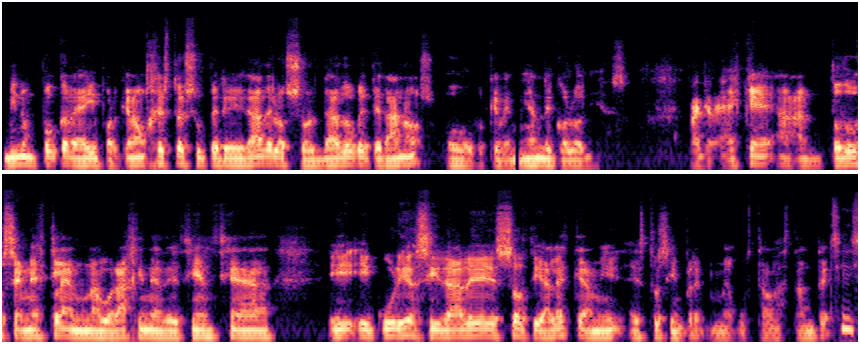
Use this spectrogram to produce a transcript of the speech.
vino un poco de ahí, porque era un gesto de superioridad de los soldados veteranos o que venían de colonias. Para que veáis que ah, todo se mezcla en una vorágine de ciencia y, curiosidades sociales que a mí esto siempre me gusta bastante. Sí.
